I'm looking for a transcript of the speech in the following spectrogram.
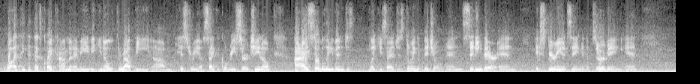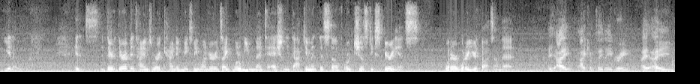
Well, I think that that's quite common. I mean, you know, throughout the um, history of psychical research, you know, I, I still believe in just like you said, just doing a vigil and sitting there and experiencing and observing, and you know, it's there. There have been times where it kind of makes me wonder. It's like, were we meant to actually document this stuff or just experience? What are What are your thoughts on that? I I completely agree. I, I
